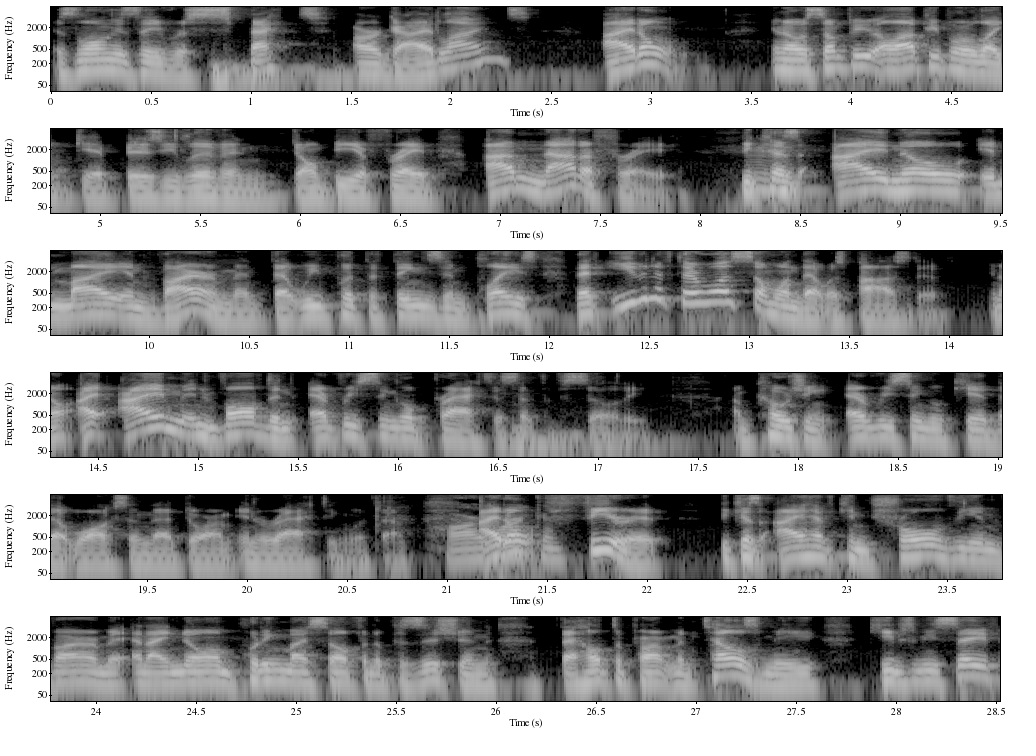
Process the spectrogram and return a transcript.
as long as they respect our guidelines, I don't, you know, some people, a lot of people are like, get busy living, don't be afraid. I'm not afraid because mm-hmm. I know in my environment that we put the things in place that even if there was someone that was positive, you know, I, I'm involved in every single practice at the facility. I'm coaching every single kid that walks in that door. I'm interacting with them. I don't fear it because I have control of the environment and I know I'm putting myself in a position the health department tells me keeps me safe.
